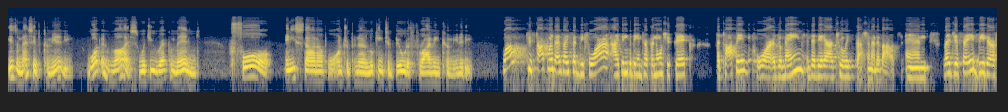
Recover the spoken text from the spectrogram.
is a massive community. What advice would you recommend for any startup or entrepreneur looking to build a thriving community? Well, to start with, as I said before, I think that the entrepreneur should pick a topic or a domain that they are truly passionate about. And let's just say be their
